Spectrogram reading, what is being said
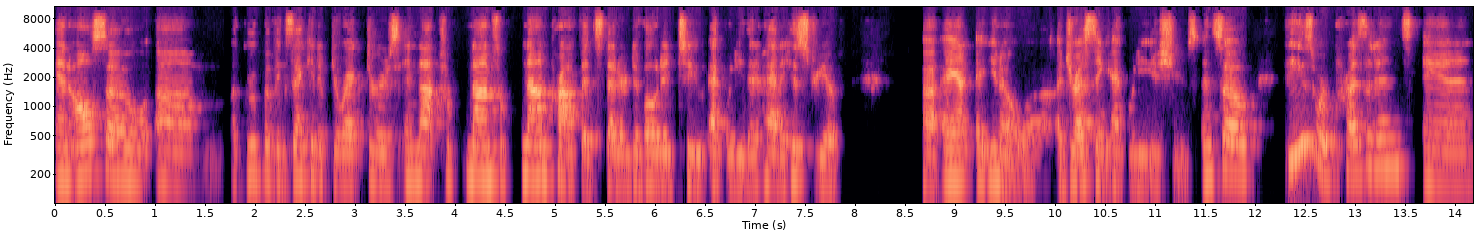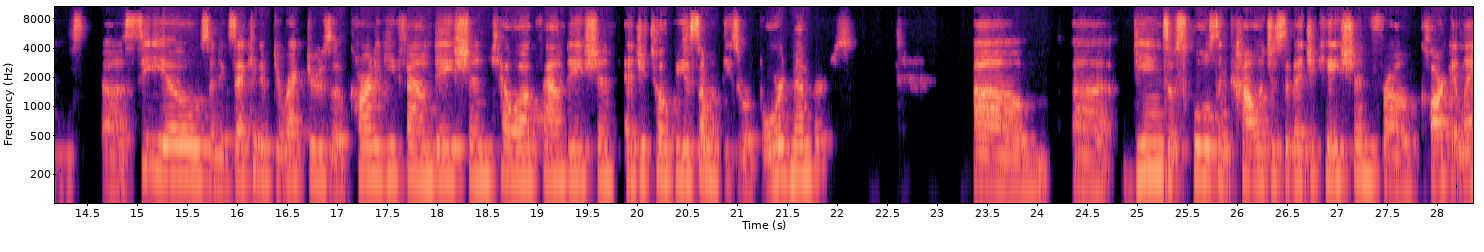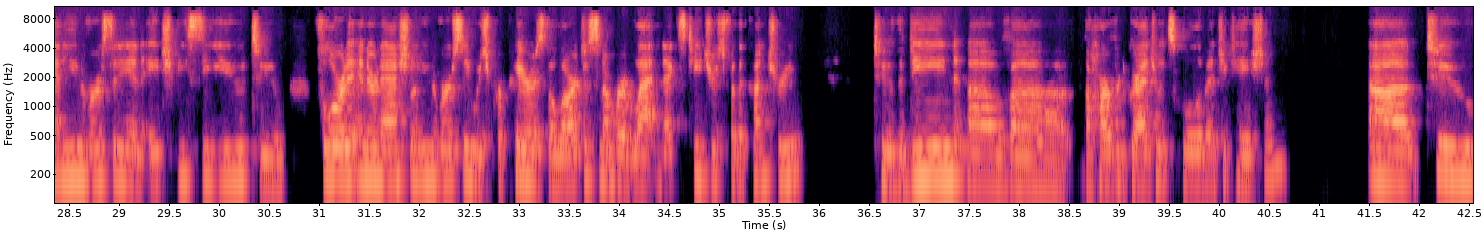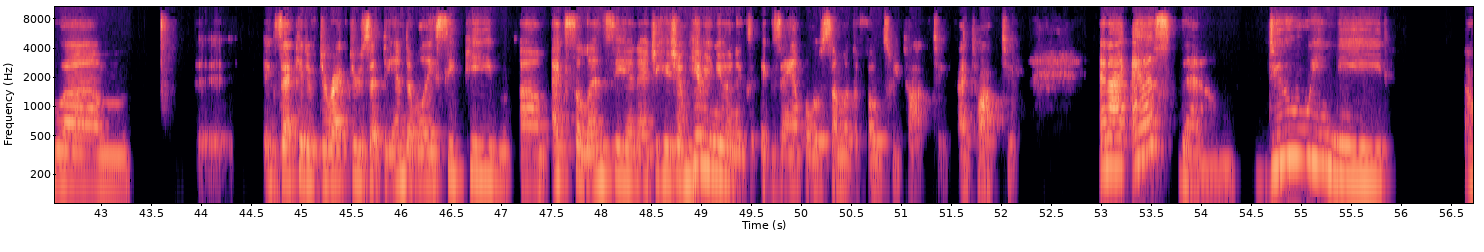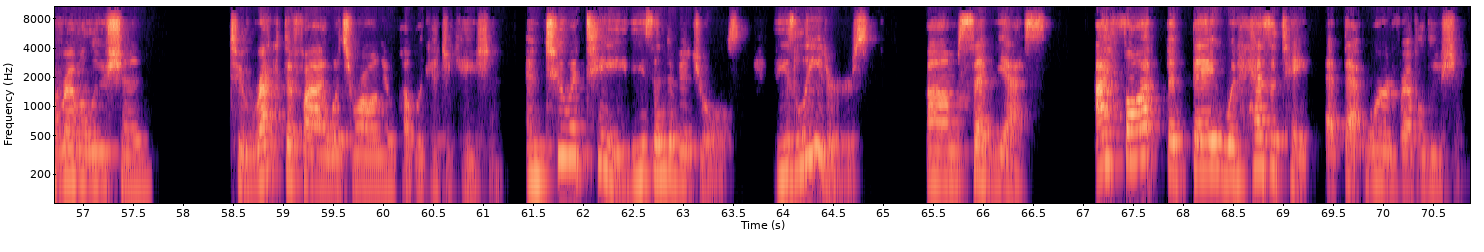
and also um, a group of executive directors and not for non for nonprofits that are devoted to equity that have had a history of uh, and, you know uh, addressing equity issues and so these were presidents and uh, CEOs and executive directors of Carnegie Foundation, Kellogg Foundation, Edutopia. Some of these were board members, um, uh, deans of schools and colleges of education from Clark Atlanta University and HBCU to Florida International University, which prepares the largest number of Latinx teachers for the country, to the Dean of uh, the Harvard Graduate School of Education, uh, to um, executive directors at the NAACP um, Excelencia in Education. I'm giving you an ex- example of some of the folks we talked to. I talked to, and I asked them, "Do we need a revolution to rectify what's wrong in public education. And to a T, these individuals, these leaders, um, said yes. I thought that they would hesitate at that word revolution.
